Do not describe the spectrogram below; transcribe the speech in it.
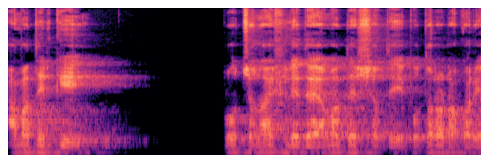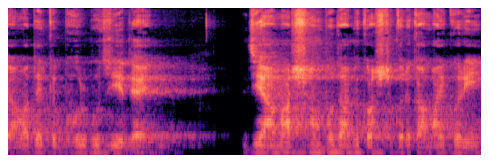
আমাদেরকে প্রচনায় ফেলে দেয়, আমাদের সাথে প্রতারণা করে, আমাদেরকে ভুল বুঝিয়ে দেয় যে আমার সম্পদ আমি কষ্ট করে কামাই করি,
